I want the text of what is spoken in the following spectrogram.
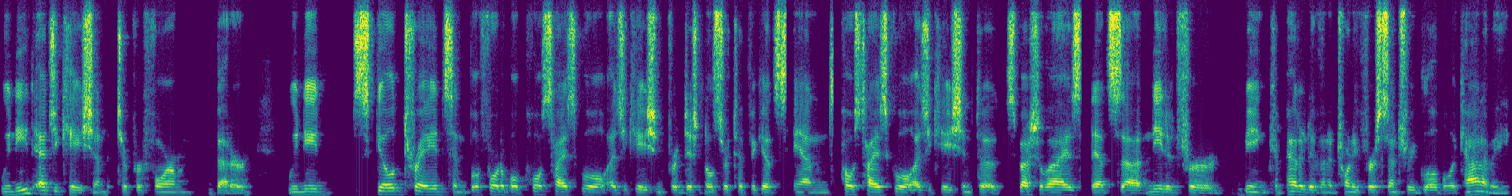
we need education to perform better. We need skilled trades and affordable post high school education for additional certificates and post high school education to specialize that's uh, needed for being competitive in a 21st century global economy.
